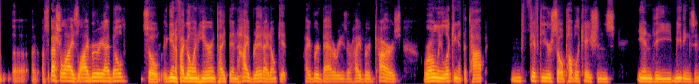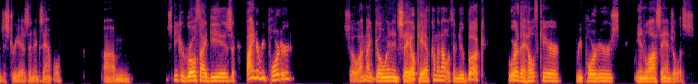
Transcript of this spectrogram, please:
a, specialized library I build. So again, if I go in here and type in hybrid, I don't get hybrid batteries or hybrid cars. We're only looking at the top 50 or so publications in the meetings industry, as an example. Um, speaker growth ideas, find a reporter. So I might go in and say, okay, I've coming out with a new book. Who are the healthcare reporters in Los Angeles?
